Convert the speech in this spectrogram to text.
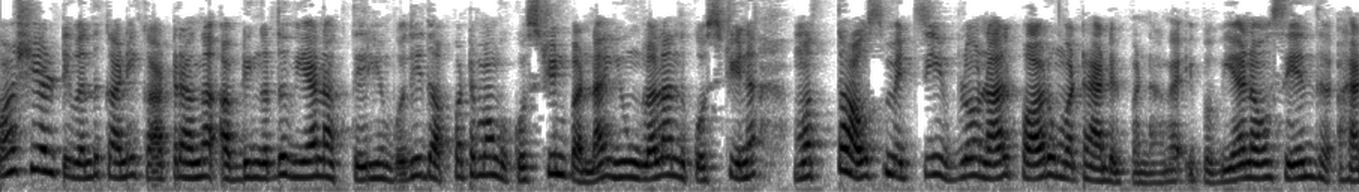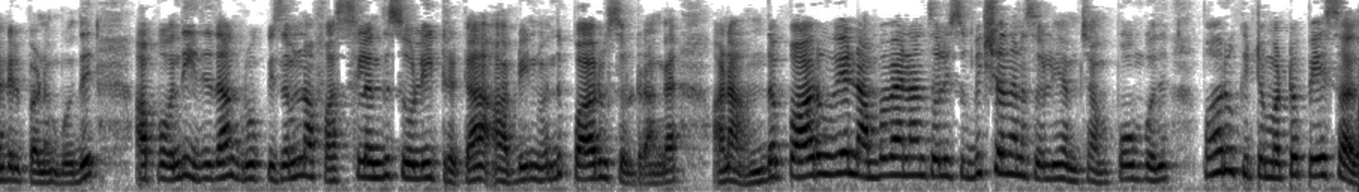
பார்ஷியாலிட்டி வந்து கனி காட்டுறாங்க அப்படிங்கிறது வியானாக்கு தெரியும் போது இது அப்பட்டமாக அவங்க கொஸ்டின் பண்ணால் இவங்களால அந்த கொஸ்டினை மொத்த ஹவுஸ்மேட்ஸையும் இவ்வளோ நாள் பாரு மட்டும் ஹேண்டில் பண்ணாங்க. இப்போ வியானாவும் சேர்ந்து ஹேண்டில் பண்ணும்போது அப்போ வந்து இதுதான் குரூப்பிசம் நான் ஃபர்ஸ்ட்லேருந்து சொல்லிட்டு இருக்கேன் அப்படின்னு வந்து பாரு சொல்கிறாங்க ஆனால் அந்த பாருவே நம்ப வேணாம்னு சொல்லி சுபிக்ஷா தானே சொல்லி அமிச்சாங்க போகும்போது பாரு கிட்ட மட்டும் பேசாத.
